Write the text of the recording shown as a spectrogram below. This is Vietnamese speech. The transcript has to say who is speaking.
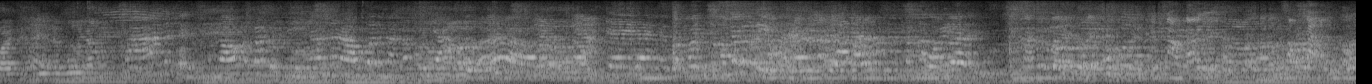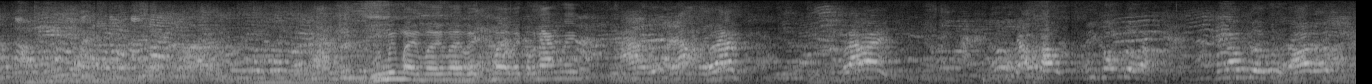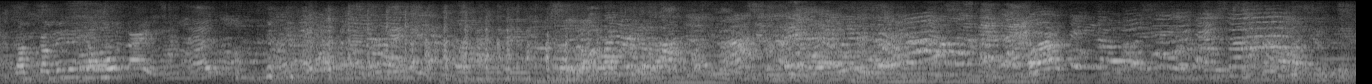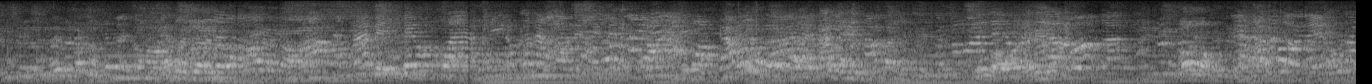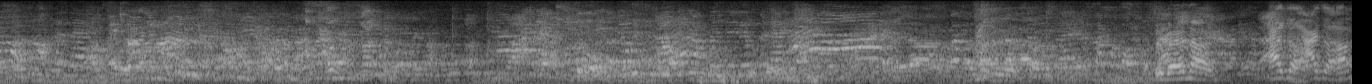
Speaker 1: quay
Speaker 2: thì vui nó vui nhá má nó thì nó nó bắt được gì nó ra đâu mà nó không dám nữa
Speaker 1: Minh mời mời mời mời mời mời cậu Nam mình À đúng rồi đó. Cậu Nam. Cậu Nam ơi. Cháu cậu đi không được à? Đi không được rồi. Đó đó. Cầm cầm đi đi cháu muốn đây. lên ai giờ ai giờ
